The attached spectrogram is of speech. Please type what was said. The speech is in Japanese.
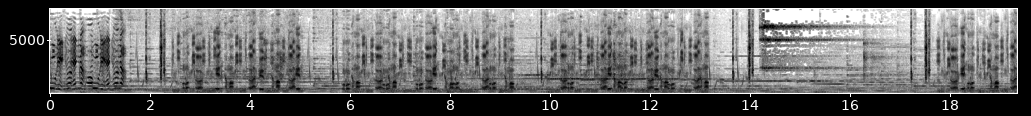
ミニコロミカミニエンヤマミニカヘンヤマミカヘンコロヤマミニカロヤマミニコロカヘンヤマロニミカロミヤマミニカロニミニカヘヤマロミニカヘヤマロミニカヤマインミカヘコロミニヤマミニカ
